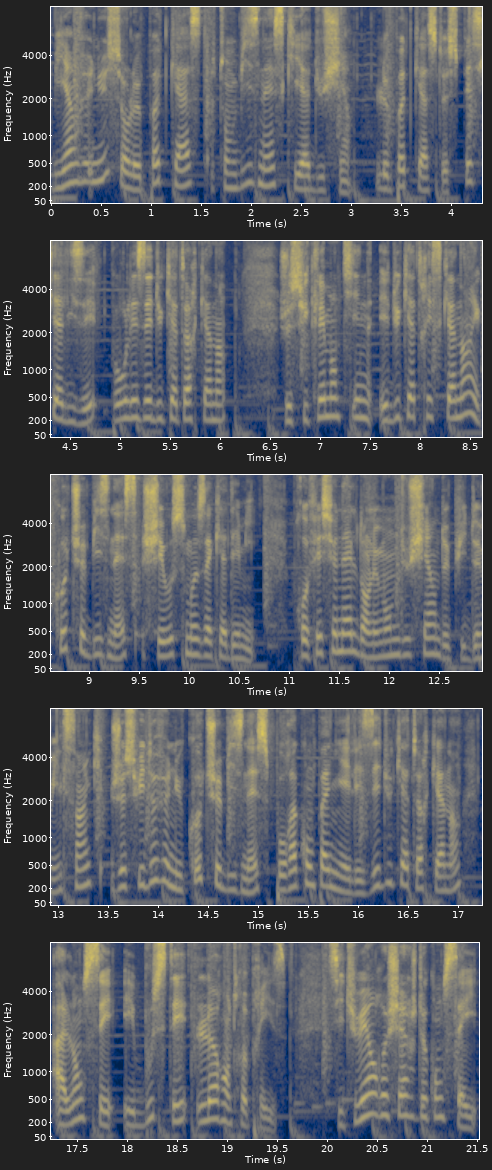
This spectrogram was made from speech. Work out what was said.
Bienvenue sur le podcast Ton business qui a du chien, le podcast spécialisé pour les éducateurs canins. Je suis Clémentine, éducatrice canin et coach business chez Osmose Academy. Professionnelle dans le monde du chien depuis 2005, je suis devenue coach business pour accompagner les éducateurs canins à lancer et booster leur entreprise. Si tu es en recherche de conseils,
